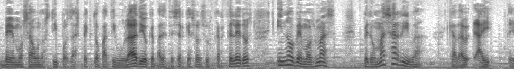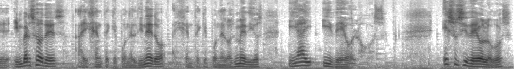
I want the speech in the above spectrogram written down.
vemos a unos tipos de aspecto patibulario que parece ser que son sus carceleros, y no vemos más. Pero más arriba cada, hay eh, inversores, hay gente que pone el dinero, hay gente que pone los medios y hay ideólogos. Esos ideólogos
